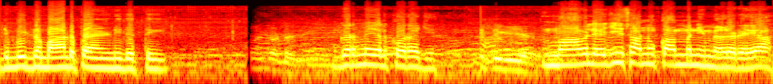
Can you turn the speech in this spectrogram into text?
ਵੀ ਡਿਮਾਂਡ ਪੈਣ ਨਹੀਂ ਦਿੱਤੀ। ਗਰਮੇਲ ਕੌਰ ਜੀ। ਮਾਮਲੇ ਜੀ ਸਾਨੂੰ ਕੰਮ ਨਹੀਂ ਮਿਲ ਰਿਹਾ।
